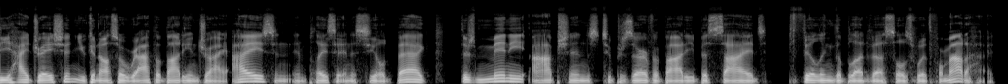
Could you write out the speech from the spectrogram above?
dehydration. You can also wrap a body in dry ice and, and place it in a sealed bag. There's many options to preserve a body besides filling the blood vessels with formaldehyde.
